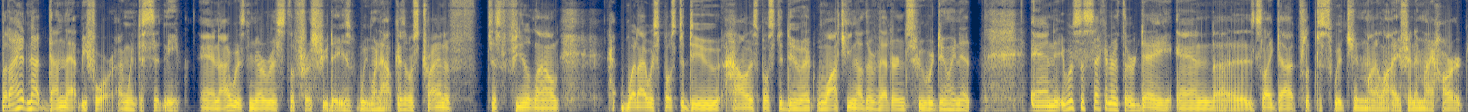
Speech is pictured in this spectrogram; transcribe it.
But I had not done that before I went to Sydney and I was nervous the first few days we went out because I was trying to f- just feel out what I was supposed to do, how I was supposed to do it, watching other veterans who were doing it. And it was the second or third day. And uh, it's like God flipped a switch in my life and in my heart.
